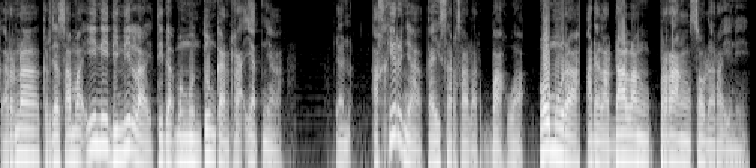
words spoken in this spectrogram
karena kerjasama ini dinilai tidak menguntungkan rakyatnya. Dan akhirnya Kaisar sadar bahwa Omura adalah dalang perang saudara ini.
